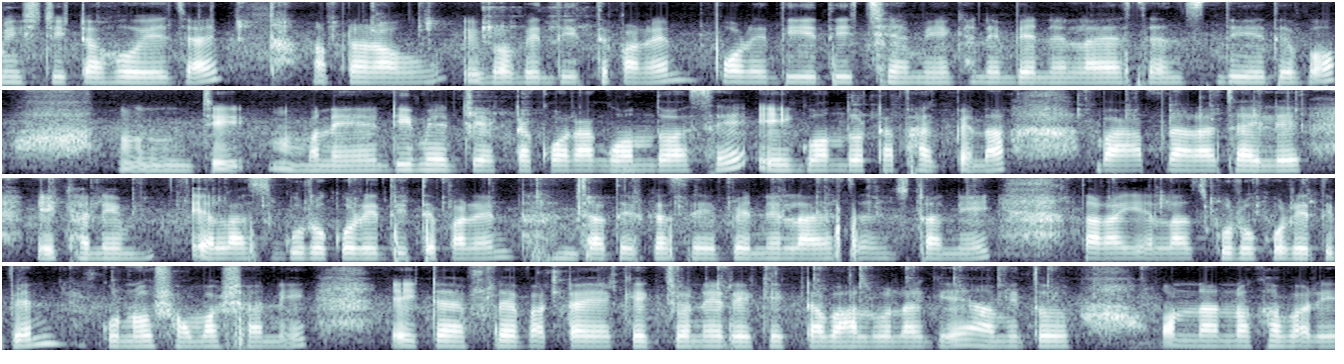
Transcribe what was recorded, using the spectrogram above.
মিষ্টিটা হয়ে যায়। আপনারাও এভাবে দিতে পারেন। পরে দিয়ে দিচ্ছি আমি এখানে ভ্যানিলা এসেন্স দিয়ে দেব। যে মানে ডিমের যে একটা কড়া গন্ধ আছে, এই গন্ধটা থাকবে না। বা আপনারা চাইলে এখানে এলাচ গুঁড়ো করে দিতে পারেন। যাদের কাছে ভ্যানিলা এসেন্সটা নেই তারাই এলাচ গুঁড়ো করে দিবেন। কোনো সমস্যা নেই। এইটা ফ্লেভারটা এক একজনের এক একটা ভালো লাগে। আমি তো অন্যান্য খাবারে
